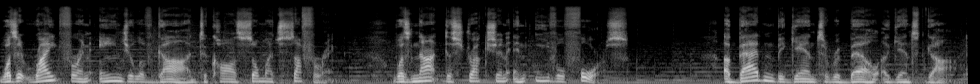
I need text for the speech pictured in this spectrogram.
Was it right for an angel of God to cause so much suffering? Was not destruction an evil force? Abaddon began to rebel against God.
